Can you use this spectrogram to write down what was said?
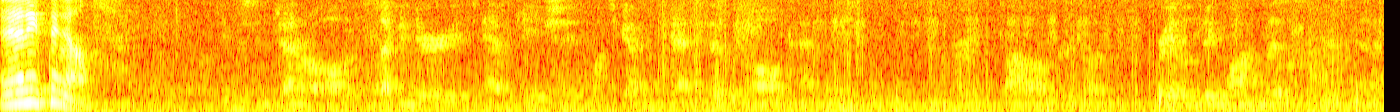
Anything else? I think just in general, all the secondary navigation, once you got past that, was all kind of hard to follow. There's a, there's a big long list, and there's kind of,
